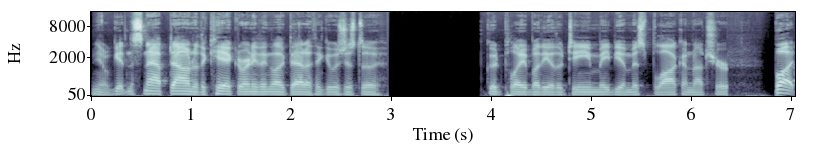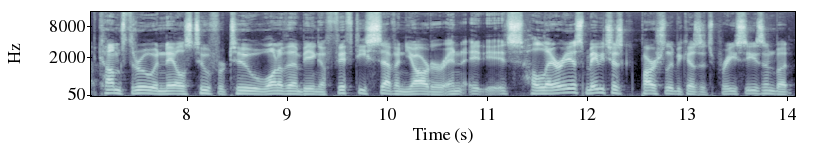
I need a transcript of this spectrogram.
you know, getting the snap down or the kick or anything like that. I think it was just a good play by the other team, maybe a missed block, I'm not sure. But comes through and nails two for two, one of them being a 57 yarder. And it, it's hilarious. Maybe it's just partially because it's preseason, but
